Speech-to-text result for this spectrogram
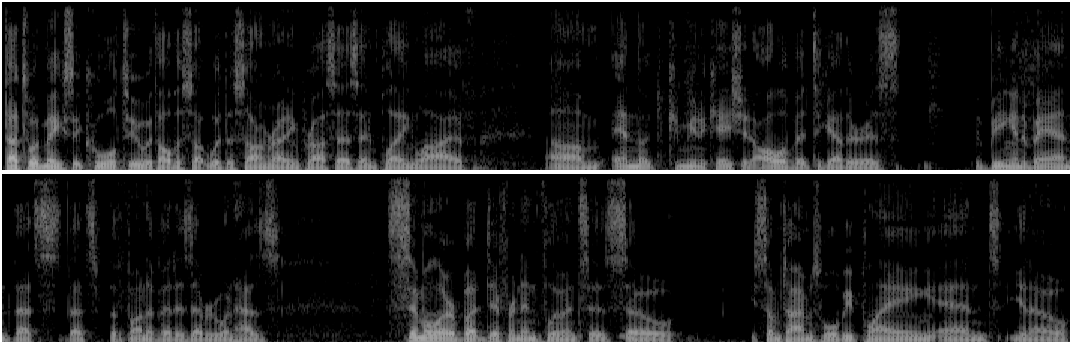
that's what makes it cool too with all the so- with the songwriting process and playing live, um, and the communication. All of it together is being in a band. That's that's the fun of it. Is everyone has similar but different influences. So sometimes we'll be playing and you know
